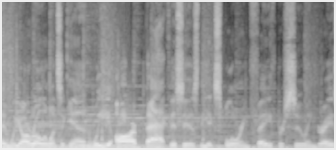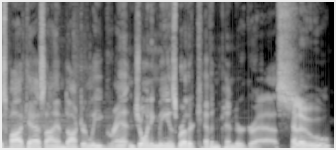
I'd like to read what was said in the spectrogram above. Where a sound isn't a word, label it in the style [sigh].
Right, and we are rolling once again. We are back. This is the Exploring Faith, Pursuing Grace podcast. I am Dr. Lee Grant, and joining me is brother Kevin Pendergrass. Hello.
